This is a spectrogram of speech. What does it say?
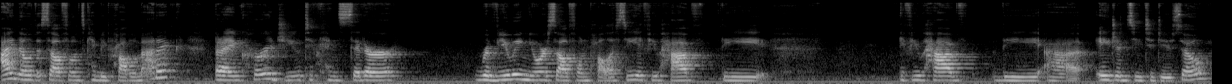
I know that cell phones can be problematic, but I encourage you to consider reviewing your cell phone policy if you have the if you have the uh, agency to do so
